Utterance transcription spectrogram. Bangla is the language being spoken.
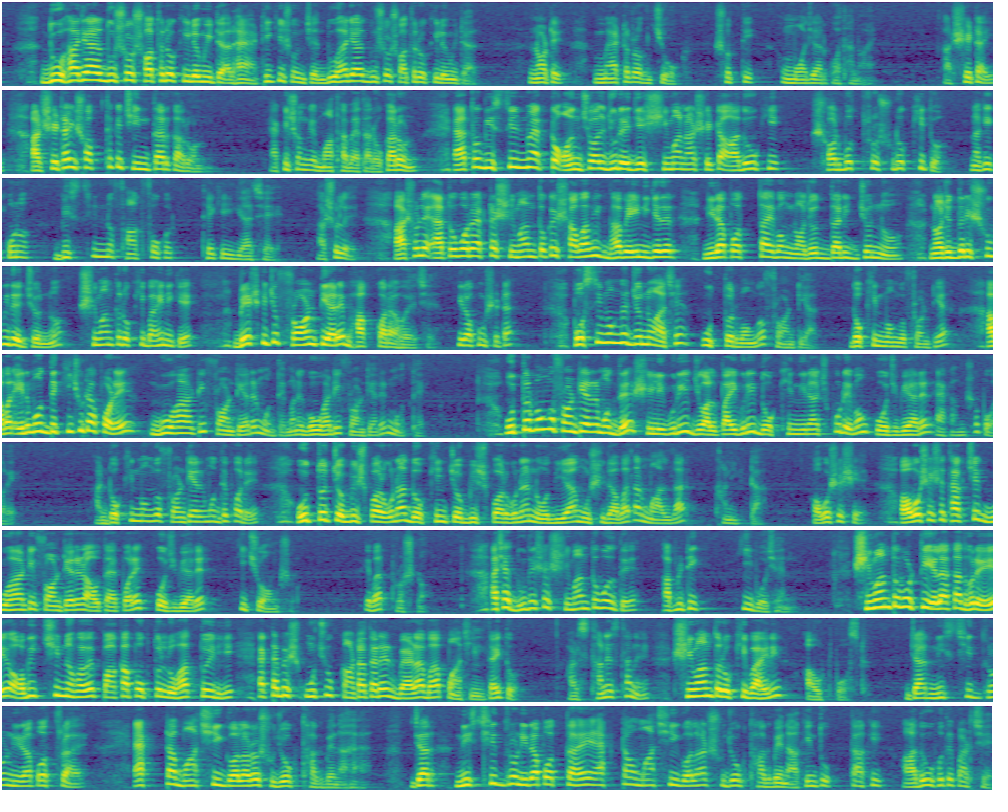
দু হাজার দুশো সতেরো কিলোমিটার হ্যাঁ ঠিকই শুনছেন দু হাজার দুশো সতেরো kilometre. Not a matter of joke সত্যি মজার কথা নয়। আর সেটাই আর সেটাই সব থেকে চিন্তার কারণ, একই সঙ্গে মাথা ব্যথারও কারণ, এত বিস্তীর্ণ একটা অঞ্চল জুড়ে যে সীমানা, সেটা আদৌ কি সর্বত্র সুরক্ষিত, নাকি কোনো বিস্তীর্ণ ফাঁক ফোকর থেকেই গেছে? আসলে আসলে এত বড় একটা সীমান্তকে স্বাভাবিকভাবেই নিজেদের নিরাপত্তা এবং নজরদারির জন্য নজরদারির সুবিধের জন্য সীমান্তরক্ষী বাহিনীকে বেশ কিছু ফ্রন্টিয়ারে ভাগ করা হয়েছে। কীরকম সেটা? পশ্চিমবঙ্গের জন্য আছে উত্তরবঙ্গ ফ্রন্টিয়ার, দক্ষিণবঙ্গ ফ্রন্টিয়ার, আবার এর মধ্যে কিছুটা পড়ে গুয়াহাটি ফ্রন্টিয়ারের মধ্যে মানে গৌহাটি ফ্রন্টিয়ারের মধ্যে। উত্তরবঙ্গ ফ্রন্টিয়ারের মধ্যে শিলিগুড়ি, জলপাইগুড়ি, দক্ষিণ দিনাজপুর এবং কোচবিহারের একাংশ পড়ে আর দক্ষিণবঙ্গ ফ্রন্টিয়ারের মধ্যে পড়ে, উত্তর চব্বিশ পরগনা, দক্ষিণ চব্বিশ পরগনা, নদিয়া, মুর্শিদাবাদ আর মালদার খানিকটা। অবশেষে অবশেষে থাকছে গুয়াহাটি ফ্রন্টিয়ারের আওতায় পড়ে কোচবিহারের কিছু অংশ। এবার প্রশ্ন। আচ্ছা দুদেশের সীমান্ত বলতে আপনি ঠিক কি বোঝেন? সীমান্তবর্তী এলাকা ধরে অবিচ্ছিন্নভাবে পাকাপোক্ত লোহার তৈরি একটা বেশ উঁচু কাঁটাতারের বেড়া বা পাঁচিল, তাই তো? আর স্থানে স্থানে সীমান্তরক্ষী বাহিনীর আউটপোস্ট যার নিশ্ছিদ্র নিরাপত্তায় একটা মাছি গলারও সুযোগ থাকবে না হ্যাঁ। যার নিশ্ছিদ্র নিরাপত্তায় একটাও মাছি গলার সুযোগ থাকবে না, কিন্তু তা কি আদৌ হতে পারছে?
